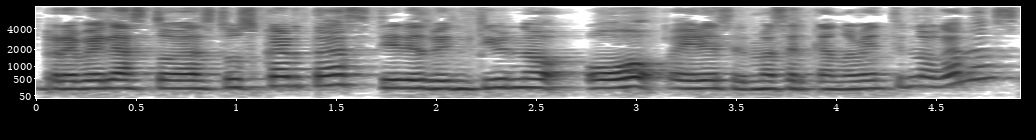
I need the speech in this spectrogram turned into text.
revelas todas tus cartas. Tienes 21 o eres el más cercano a 21, ganas.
